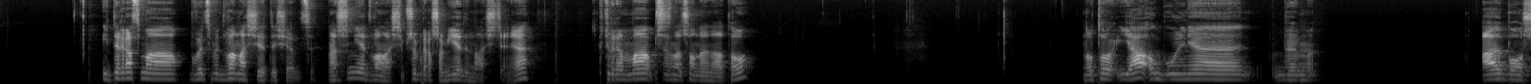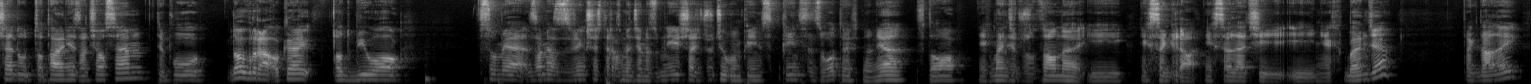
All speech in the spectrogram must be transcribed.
i teraz ma powiedzmy 12 tysięcy, znaczy nie 12, przepraszam, 11, nie? Które ma przeznaczone na to, no to ja ogólnie bym albo szedł totalnie za ciosem, typu dobra, okej, odbiło, w sumie zamiast zwiększać teraz będziemy zmniejszać, wrzuciłbym 500 500 zł, no nie, w to, niech będzie wrzucone i niech se gra, niech se leci i niech będzie, tak dalej.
